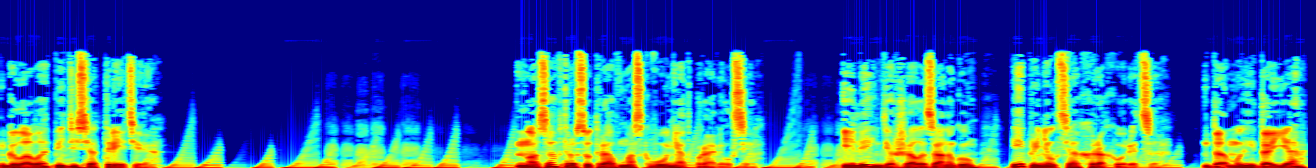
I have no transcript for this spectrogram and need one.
Глава 53 Но завтра с утра в Москву не отправился. И лень держала за ногу, и принялся хорохориться. «Да мы, да я!»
